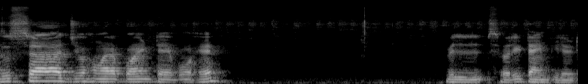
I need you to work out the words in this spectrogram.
दूसरा जो हमारा पॉइंट है, वो है will, sorry, time period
